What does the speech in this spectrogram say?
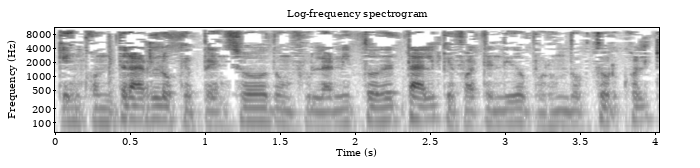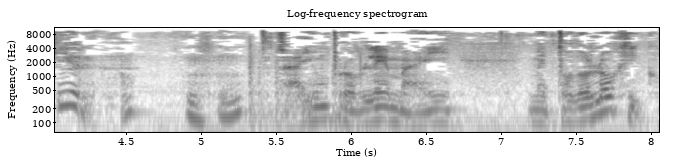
que encontrar lo que pensó don fulanito de tal que fue atendido por un doctor cualquiera, ¿no? O sea, hay un problema ahí metodológico.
